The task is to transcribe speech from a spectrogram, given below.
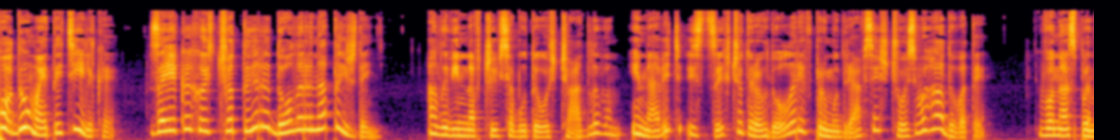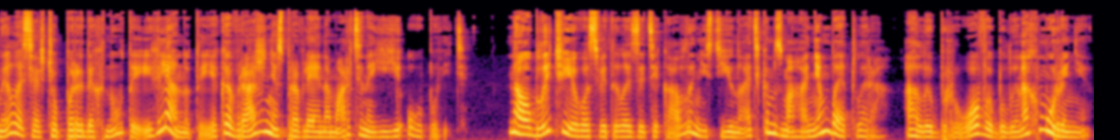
Подумайте тільки, за якихось 4 долари на тиждень. Але він навчився бути ощадливим і навіть із цих 4 доларів примудрявся щось вигадувати. Вона спинилася, щоб передихнути і глянути, яке враження справляє на Мартіна її оповідь. На обличчі його світилась зацікавленість юнацьким змаганням Бетлера, але брови були нахмурені.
